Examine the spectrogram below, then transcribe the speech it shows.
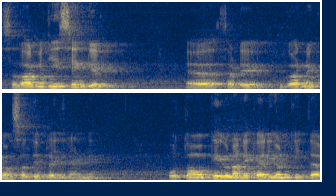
ਸਰਦਾਰ ਮਜੀਤ ਸਿੰਘ ਗਿੱਲ ਸਾਡੇ ਗਵਰਨਿੰਗ ਕਾਉਂਸਲ ਦੇ ਪ੍ਰੈਜ਼ੀਡੈਂਟ ਨੇ ਉਤੋਂ ਅੱਗੇ ਉਹਨਾਂ ਨੇ ਕੈਰੀ ਔਨ ਕੀਤਾ।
